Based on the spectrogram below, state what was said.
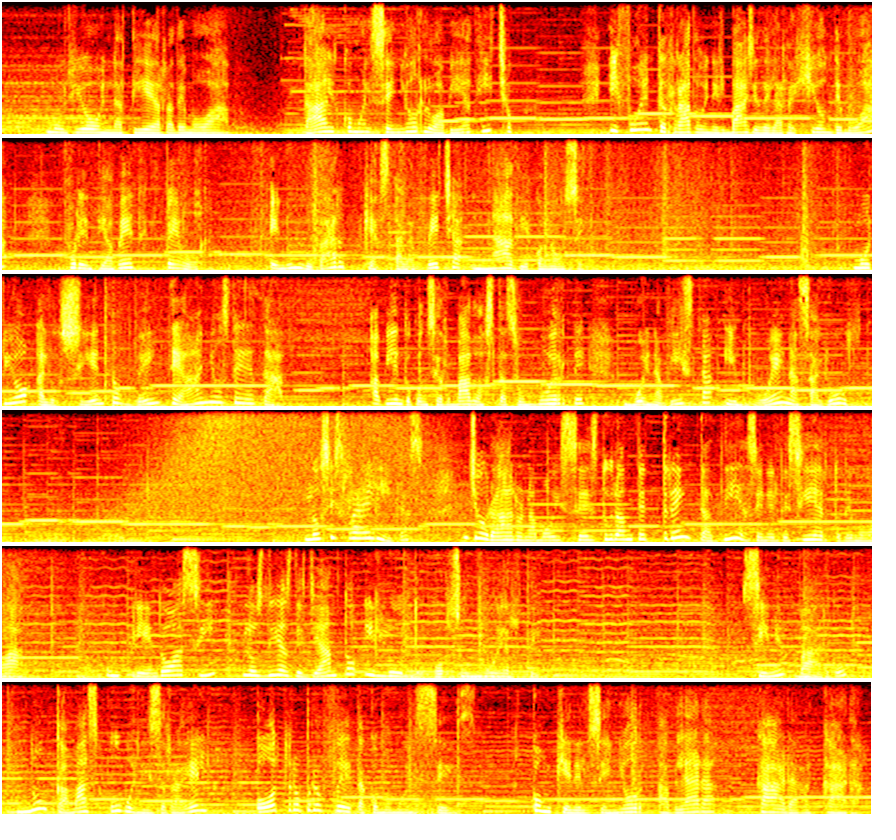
murió en la tierra de Moab, tal como el Señor lo había dicho, y fue enterrado en el valle de la región de Moab, frente a Bet Peor, en un lugar que hasta la fecha nadie conoce. Murió a los 120 años de edad, habiendo conservado hasta su muerte buena vista y buena salud. Los israelitas lloraron a Moisés durante 30 días en el desierto de Moab, cumpliendo así los días de llanto y luto por su muerte. Sin embargo, nunca más hubo en Israel otro profeta como Moisés, con quien el Señor hablara cara a cara.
